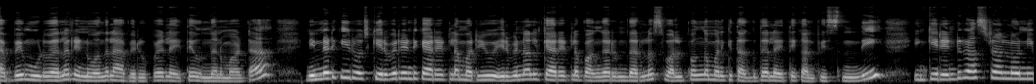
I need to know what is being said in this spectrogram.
డెబ్బై మూడు వేల రెండు వందల యాభై రూపాయలు అయితే ఉందన్నమాట. నిన్నటికి ఈ రోజుకి ఇరవై రెండు క్యారెట్ల మరియు ఇరవై నాలుగు క్యారెట్ల బంగారం ధరలో స్వల్పంగా మనకి తగ్గుదల అయితే కనిపిస్తుంది. ఇంక ఈ రెండు రాష్ట్రాల్లోని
